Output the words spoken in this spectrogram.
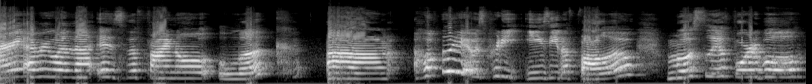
Alright everyone, that is the final look. Um, hopefully it was pretty easy to follow. Mostly affordable.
